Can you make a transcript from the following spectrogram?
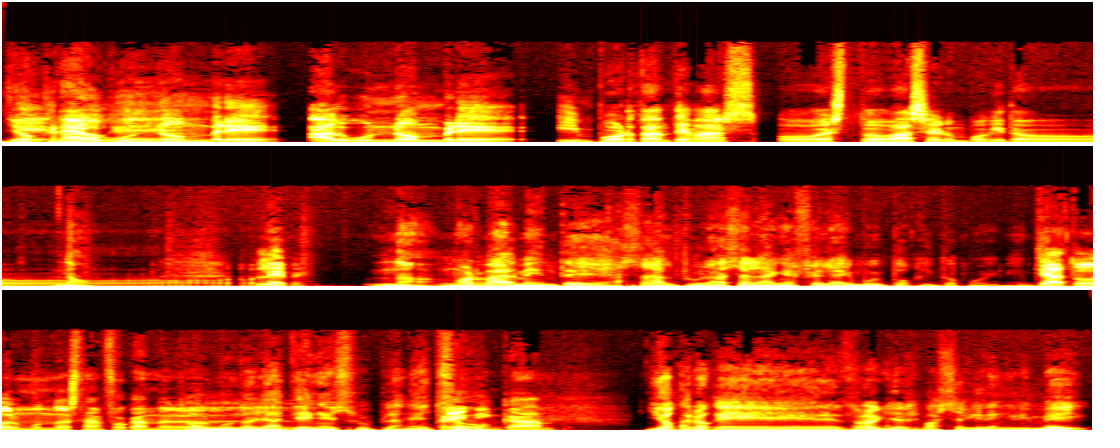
yo Eh, creo ¿algún que. nombre algún nombre importante más o esto va a ser un poquito No. leve No, normalmente a estas alturas en la NFL hay muy poquitos movimientos. ya todo el mundo está enfocando en Todo el mundo ya tiene su plan hecho. training camp Yo creo que Rogers va a seguir en Green Bay.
